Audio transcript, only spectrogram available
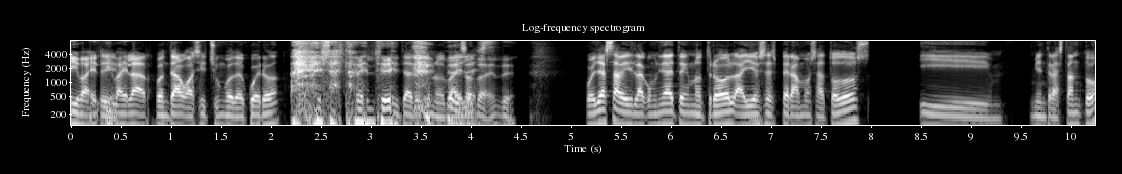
y, bail- sí, y bailar. Ponte algo así chungo de cuero. Exactamente. Y te haces unos bailes. Exactamente. Pues ya sabéis, la comunidad de Tecnotroll, ahí os esperamos a todos. Y mientras tanto,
